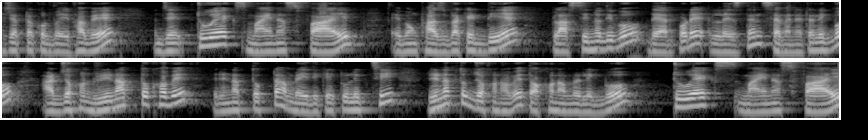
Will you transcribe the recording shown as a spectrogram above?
হিসাবটা করব এইভাবে যে টু এক্স মাইনাস ফাইভ এবং ফার্স্ট ব্র্যাকেট দিয়ে প্লাস চিহ্ন দিব, দেওয়ার পরে লেস দেন সেভেন এটা লিখব। আর যখন ঋণাত্মক হবে, ঋণাত্মকটা আমরা এইদিকে একটু লিখছি, ঋণাত্মক যখন হবে, তখন আমরা লিখব two x minus five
